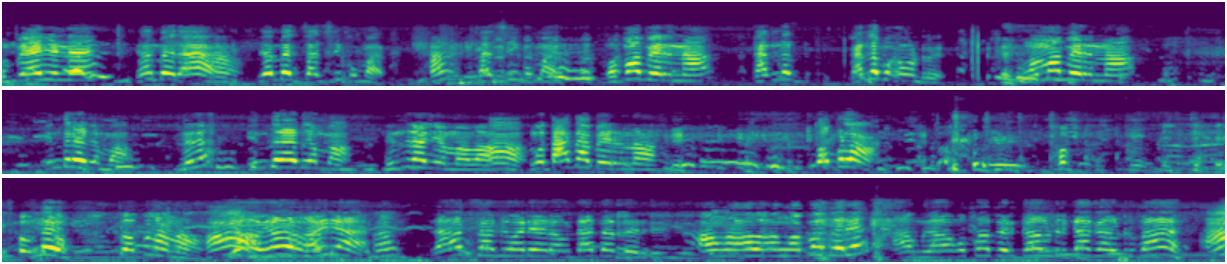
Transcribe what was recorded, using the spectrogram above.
உன் பேர் என்ன? என் பேரா? என் பேர் சசிகுமார்? சசிகுமார். அப்பா பேர் என்ன? கண்ண கண்ணப்ப கவுண்டர் உங்க அம்மா பேர் என்ன? இந்திராணி அம்மா? இந்திராணி அம்மா இந்திராணி அம்மாவா. உங்க தாத்தா பேர் என்ன? தொப்பலாம். தொப்பலாமா? யோ, யோ, ஐயா. ராமசாமி வாடியார் அவங்க தாத்தா பேரு. அவங்க அவங்க அவங்க அப்பா பேரு? அவங்க அவங்க அப்பா பேரு கவுண்டர். என்ன கவுண்டருமா? ஆ.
